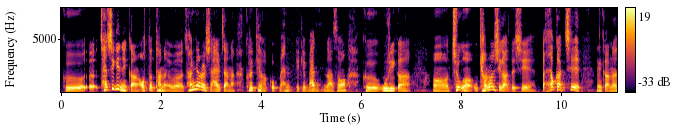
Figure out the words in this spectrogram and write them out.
그 어, 자식이니까 어떻다는 어, 상렬을 씨 알잖아. 그렇게 해갖고 만 이렇게 만나서 그 우리가 어, 죽, 어, 결혼식 하듯이 똑같이, 그러니까는,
